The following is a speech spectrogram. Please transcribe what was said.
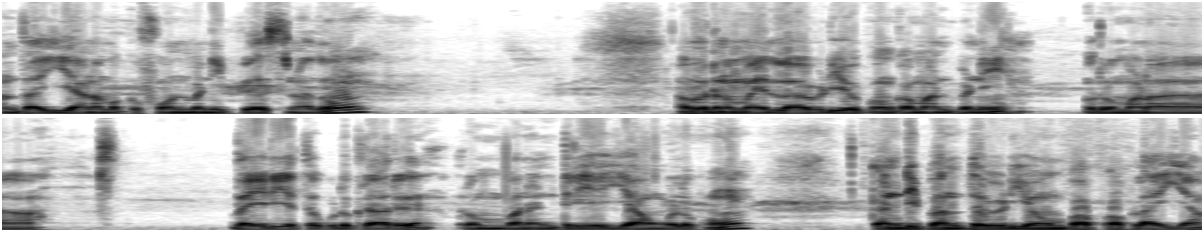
அந்த ஐயா நமக்கு ஃபோன் பண்ணி பேசினதும் அவர் நம்ம எல்லா வீடியோக்கும் கமெண்ட் பண்ணி ஒரு மன தைரியத்தை கொடுக்குறாரு. ரொம்ப நன்றி ஐயா உங்களுக்கும். கண்டிப்பாக அந்த வீடியோவும் பார்ப்பாப்ல ஐயா.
